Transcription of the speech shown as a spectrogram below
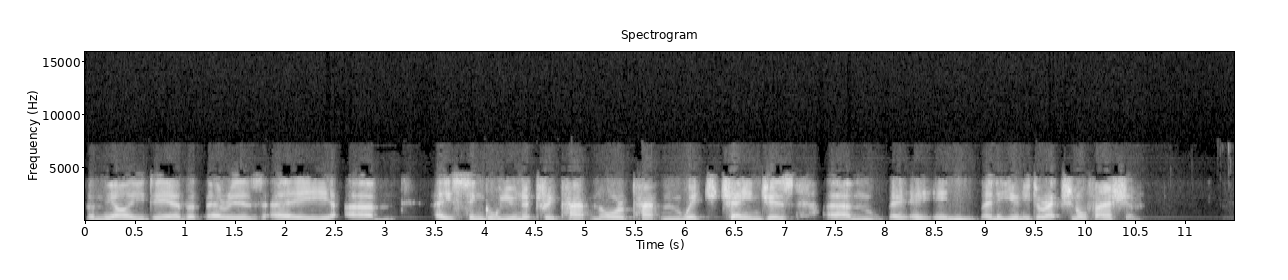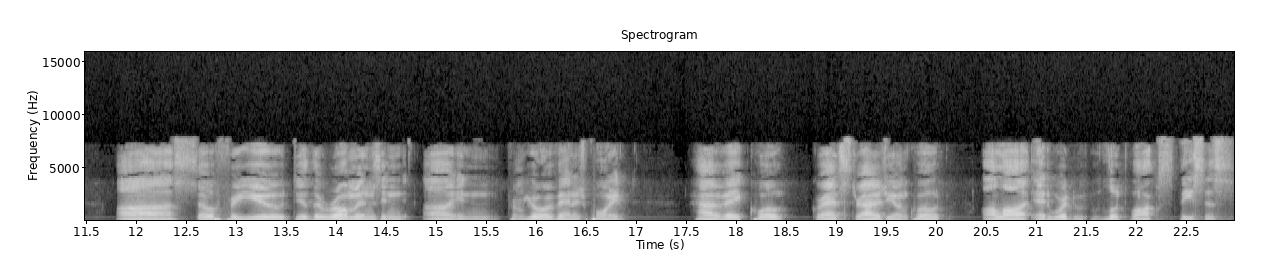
than the idea that there is a um, a single unitary pattern or a pattern which changes um, in in a unidirectional fashion. Uh, so for you, did the Romans in uh, in from your vantage point have a quote grand strategy unquote a la Edward Luttwak's thesis?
